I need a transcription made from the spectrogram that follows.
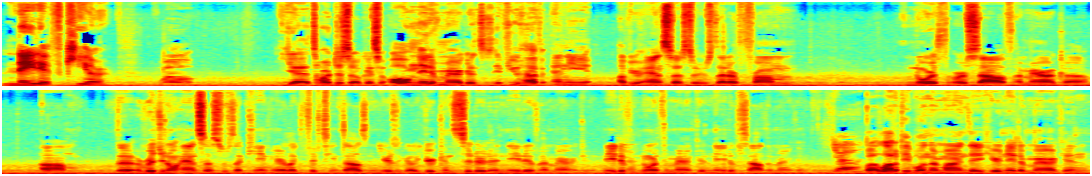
native here well yeah, it's hard to say. Okay, so all Native Americans, if you have any of your ancestors that are from North or South America, um, the original ancestors that came here like 15,000 years ago, you're considered a Native American, Native yeah. North American, Native South American. Yeah. But a lot of people in their mind, they hear Native American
